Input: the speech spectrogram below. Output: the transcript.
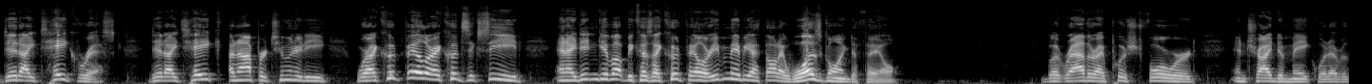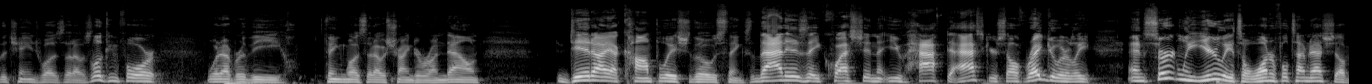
Did I take risk? Did I take an opportunity where I could fail or I could succeed and I didn't give up because I could fail or even maybe I thought I was going to fail, but rather I pushed forward and tried to make whatever the change was that I was looking for, whatever the thing was that I was trying to run down. Did I accomplish those things? That is a question that you have to ask yourself regularly and certainly yearly. It's a wonderful time to ask yourself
